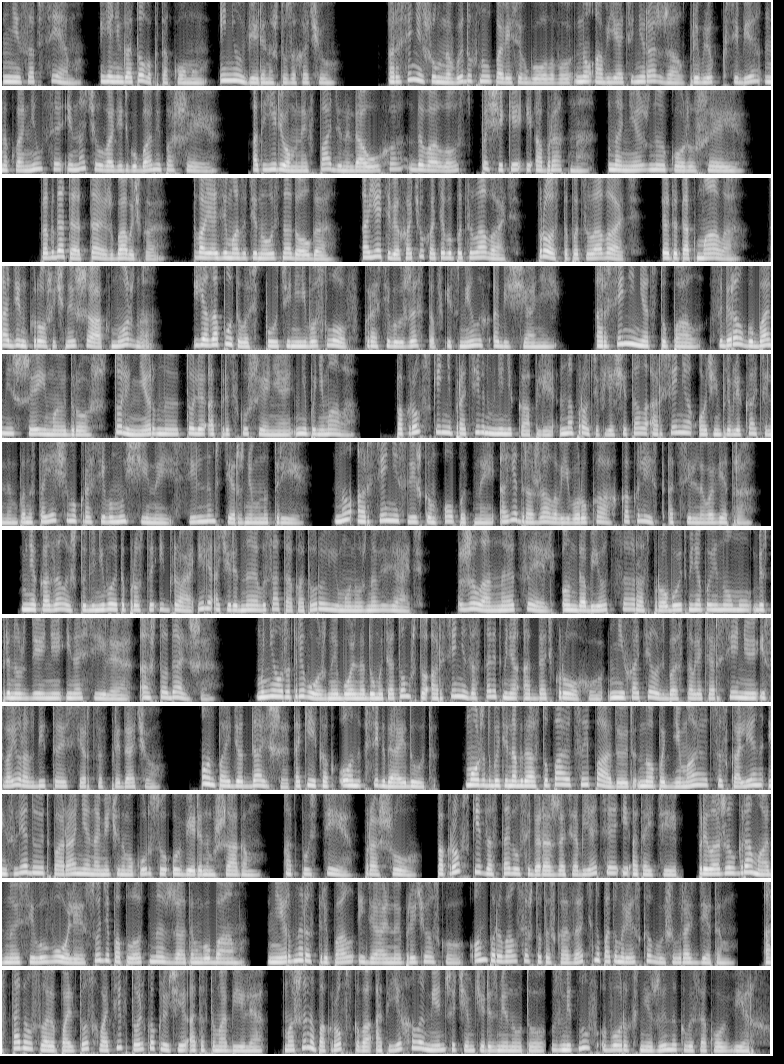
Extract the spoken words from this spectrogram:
«Не совсем. Я не готова к такому и не уверена, что захочу». Арсений шумно выдохнул, повесив голову, но объятия не разжал, привлек к себе, наклонился и начал водить губами по шее. От еремной впадины до уха, до волос, по щеке и обратно, на нежную кожу шеи. Когда ты оттаешь, бабочка? Твоя зима затянулась надолго. А я тебя хочу хотя бы поцеловать. Просто поцеловать. Это так мало. Один крошечный шаг можно?» Я запуталась в паутине его слов, красивых жестов и смелых обещаний. Арсений не отступал, собирал губами с шеи мою дрожь, то ли нервную, то ли от предвкушения, не понимала. Покровский не противен мне ни капли, напротив, я считала Арсения очень привлекательным, по-настоящему красивым мужчиной, с сильным стержнем внутри. Но Арсений слишком опытный, а я дрожала в его руках, как лист от сильного ветра. Мне казалось, что для него это просто игра или очередная высота, которую ему нужно взять. Желанная цель. Он добьется, распробует меня по-иному, без принуждения и насилия. А что дальше? Мне уже тревожно и больно думать о том, что Арсений заставит меня отдать кроху. Не хотелось бы оставлять Арсению и свое разбитое сердце в придачу. Он пойдет дальше, такие как он всегда идут. Может быть, иногда оступаются и падают, но поднимаются с колен и следуют по ранее намеченному курсу уверенным шагом. «Отпусти, прошу». Покровский заставил себя разжать объятия и отойти. Приложил громадную силу воли, судя по плотно сжатым губам. Нервно растрепал идеальную прическу. Он порывался что-то сказать, но потом резко вышел раздетым. Оставил свое пальто, схватив только ключи от автомобиля. Машина Покровского отъехала меньше, чем через минуту, взметнув ворох снежинок высоко вверх.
